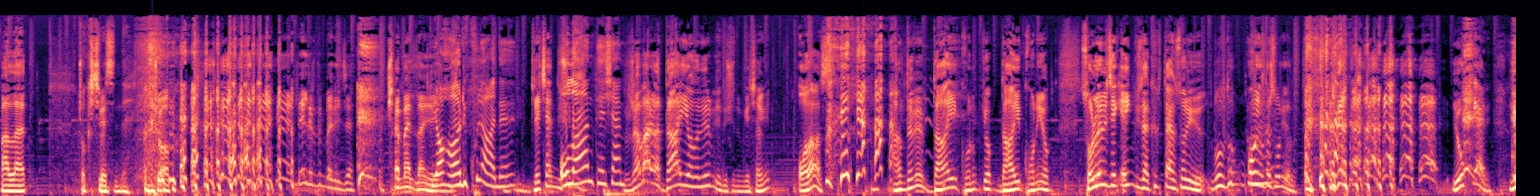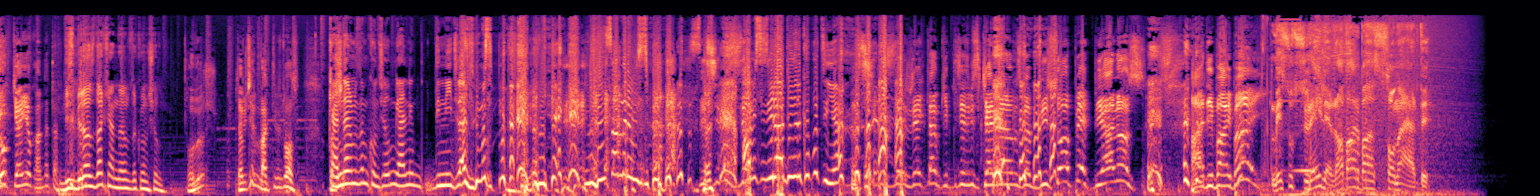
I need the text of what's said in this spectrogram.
Valla çok içmesinde. Çok. Delirdim ben iyice. Mükemmel lan yayın. Ya harikulade. Geçen düşündüm. Olağan teşem. Rabarba daha iyi olabilir mi diye düşündüm geçen gün. Olamaz. Anlamıyorum. Daha iyi konuk yok. Daha iyi konu yok. Sorulabilecek en güzel 40 tane soruyu buldum. 10 yıldır soruyorum. yok yani. Yokken yok anlatan. Biz biraz daha kendi aramızda konuşalım. Olur. Tabii canım vaktimiz bol. Kendi aramızda mı konuşalım? Yani dinleyiciler duymasın mı? niye, niye insanlara mı söylüyoruz? Biz şimdi size, Abi siz bir radyoları kapatın ya. şimdi size reklam kitleyeceğiz biz kendi aramızda. Bir sohbet, bir anons. Hadi bay bay. Mesut Süreyle Rabarba sona erdi.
